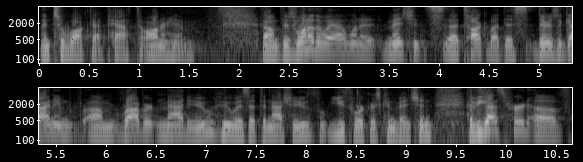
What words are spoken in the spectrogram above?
and to walk that path to honor him. Um, there's one other way I want to mention, uh, talk about this. There's a guy named um, Robert Madu who was at the National Youth, Youth, Workers Convention. Have you guys heard of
